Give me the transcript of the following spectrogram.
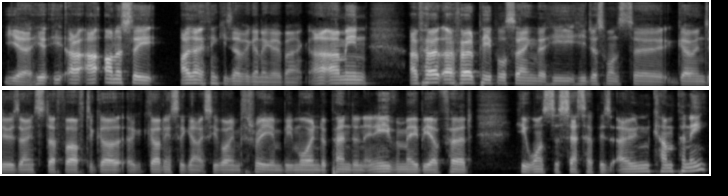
Yeah, he, he uh, honestly, I don't think he's ever going to go back. I, I, mean, I've heard I've heard people saying that he he just wants to go and do his own stuff after uh, Guardians of the Galaxy Volume Three and be more independent. And even maybe I've heard he wants to set up his own company,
